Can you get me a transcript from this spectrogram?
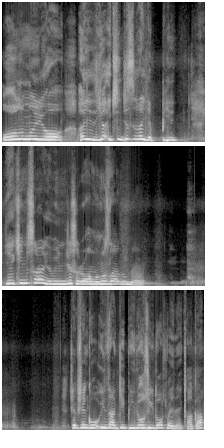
Olmuyor. Hayır ya ikinci sıra ya bir ya ikinci sıra ya birinci sıra olmamız lazım ya. Shevchenko Inzaghi Pilosi Dortmund'e kaka.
